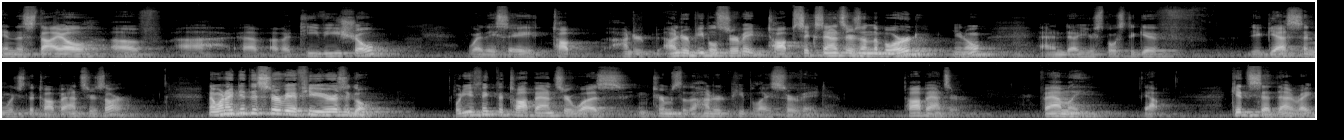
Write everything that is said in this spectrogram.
in the style of, uh, of, a TV show where they say top 100, 100 people surveyed, top six answers on the board, you know, and uh, you're supposed to give you guess in which the top answers are. Now, when I did this survey a few years ago, what do you think the top answer was in terms of the 100 people I surveyed? Top answer family. Yeah. Kids said that, right?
